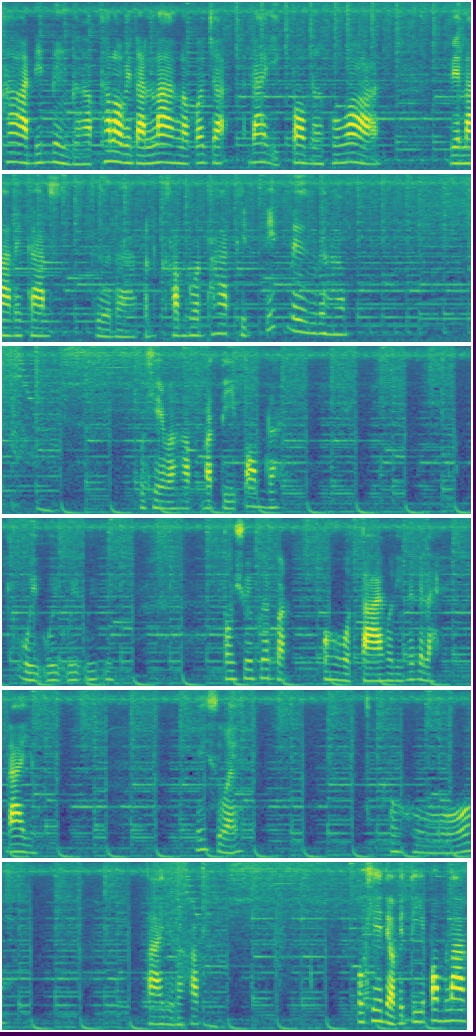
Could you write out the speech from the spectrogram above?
พลาดนิดนึงนะครับ ถ้าเราไปด้านล่างเราก็จะได้อีกป้อมนะ เพราะว่าเวลาในการเกิดอะมันคำนวณพลาดผิดนิดนึงนะครับ โอเคมาครับ มาตีป้อมนะ อุ้ยอุ้ยอุ้ยอุ้ยอุ้ยต้องช่วยเพื่อนก่อน โอ้โห ตายพอดีไม่เป็นไร ได้อยู่เฮ้ยสวย โอ้โห ตายอยู่นะครับ โอเค เดี๋ยวไปตีป้อมล่าง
